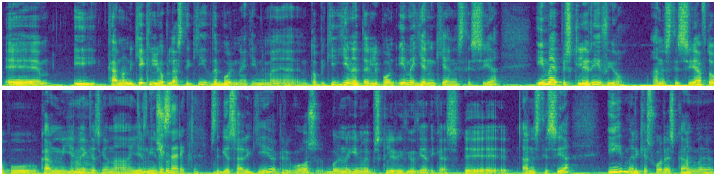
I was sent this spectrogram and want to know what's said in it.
Ε, η κανονική κοιλιοπλαστική δεν μπορεί να γίνει με τοπική. Γίνεται λοιπόν ή με γενική αναισθησία ή με επισκληρίδιο αναισθησία, αυτό που κάνουν οι γυναίκες για να γεννήσουν. Στην κεσαρική. Στην κεσαρική ακριβώς, μπορεί να γίνει με επισκληρίδιο διαδικασία, ε, αναισθησία ή μερικές φορές κάνουμε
